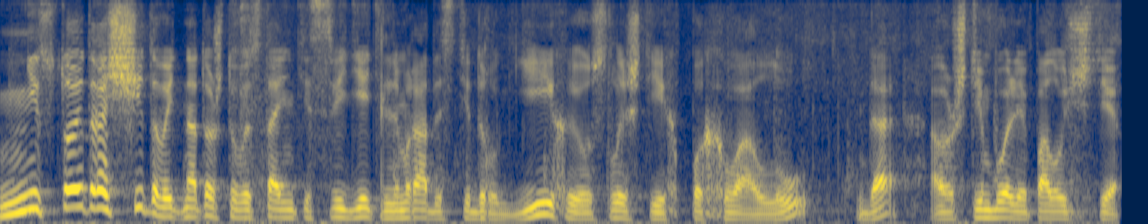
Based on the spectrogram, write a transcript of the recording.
Не стоит рассчитывать на то, что вы станете свидетелем радости других и услышите их похвалу, да, а уж тем более получите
